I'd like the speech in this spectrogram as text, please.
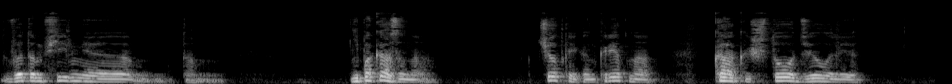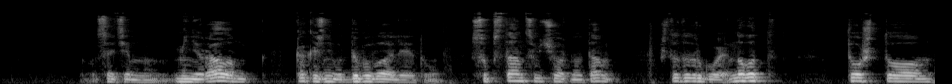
В этом фильме там, не показано четко и конкретно, как и что делали с этим минералом, как из него добывали эту субстанцию черную, там что-то другое. Но вот то, что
